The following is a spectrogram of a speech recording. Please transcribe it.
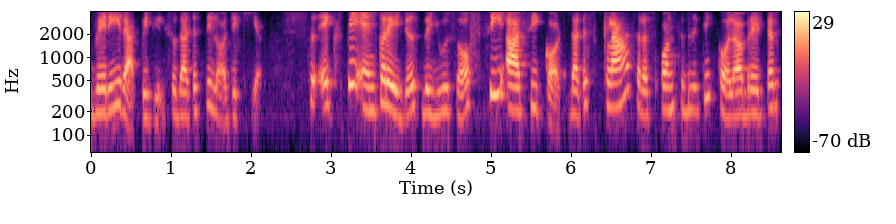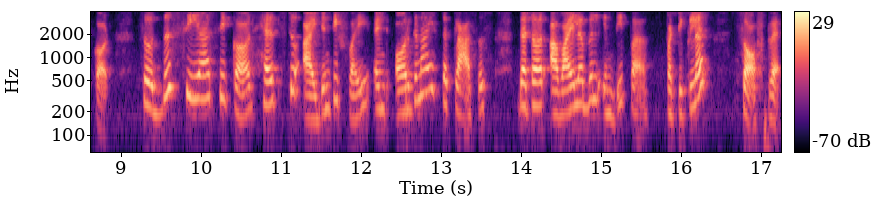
very rapidly. So that is the logic here. So XP encourages the use of CRC card, that is class responsibility collaborator card. So this CRC card helps to identify and organize the classes that are available in the particular software.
